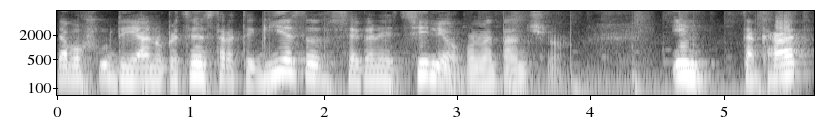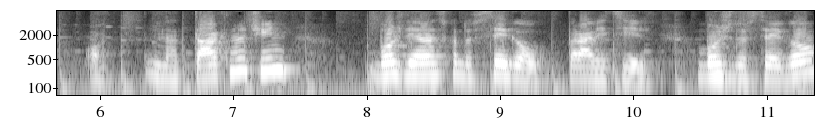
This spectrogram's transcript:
da boš v dejanju predvsem strategije za doseganje ciljev bolj natančno. In takrat od, na tak način boš dejansko dosegel pravi cilj. Boš dosegel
